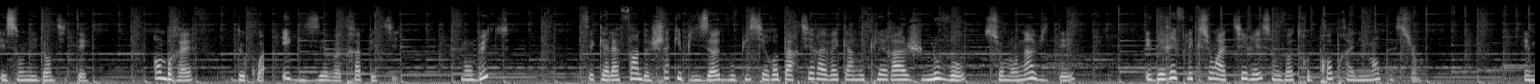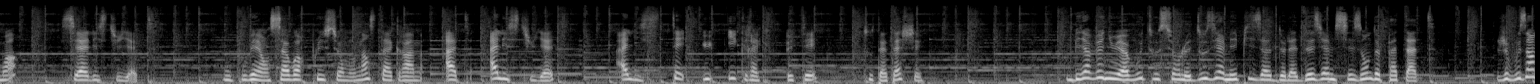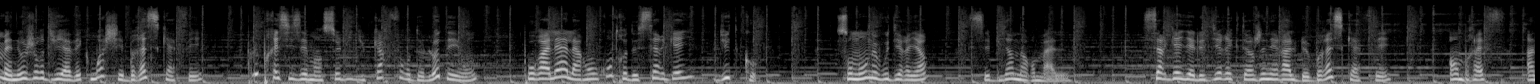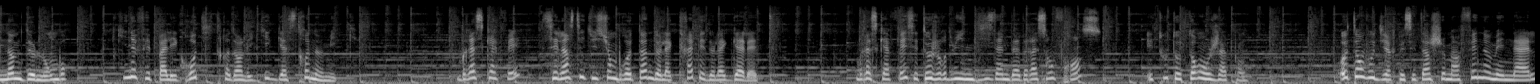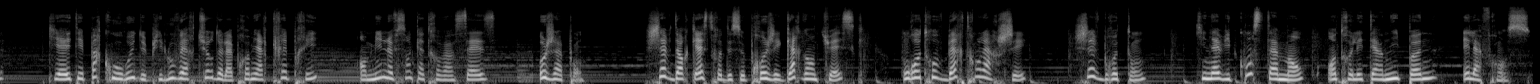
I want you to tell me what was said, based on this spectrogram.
et son identité. En bref, de quoi aiguiser votre appétit. Mon but C'est qu'à la fin de chaque épisode, vous puissiez repartir avec un éclairage nouveau sur mon invité et des réflexions à tirer sur votre propre alimentation. Et moi, c'est Alice Tuyette. Vous pouvez en savoir plus sur mon Instagram at Alice Tuyette, Alice T-U-Y-E-T, tout attaché. Bienvenue à vous tous sur le douzième épisode de la deuxième saison de Patate. Je vous emmène aujourd'hui avec moi chez Brest Café, plus précisément celui du carrefour de l'Odéon, pour aller à la rencontre de Sergei Dudko. Son nom ne vous dit rien C'est bien normal. Sergei est le directeur général de Brest Café, en bref, un homme de l'ombre qui ne fait pas les gros titres dans les guides gastronomiques. Brest Café, c'est l'institution bretonne de la crêpe et de la galette. Brest Café, c'est aujourd'hui une dizaine d'adresses en France et tout autant au Japon. Autant vous dire que c'est un chemin phénoménal qui a été parcouru depuis l'ouverture de la première crêperie en 1996 au Japon. Chef d'orchestre de ce projet gargantuesque, on retrouve Bertrand Larcher, chef breton, qui navigue constamment entre les terres nippones et la France.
